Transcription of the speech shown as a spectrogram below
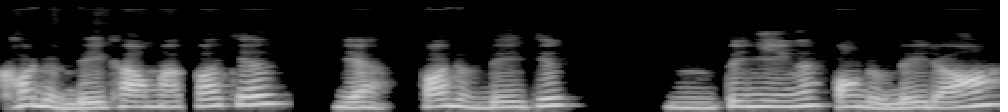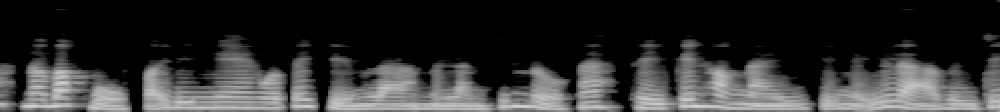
Có đường đi không á? Có chứ dạ yeah, có đường đi chứ. Ừ, tuy nhiên á con đường đi đó nó bắt buộc phải đi ngang qua cái chuyện là mình làm chiến lược ha. Thì cái phần này chị nghĩ là vị trí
